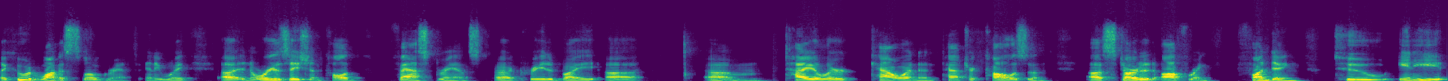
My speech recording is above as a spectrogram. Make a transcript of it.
Like who would want a slow grant? Anyway, uh, an organization called FAST Grants, uh, created by uh, um, Tyler Cowen and Patrick Collison, uh, started offering funding to any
